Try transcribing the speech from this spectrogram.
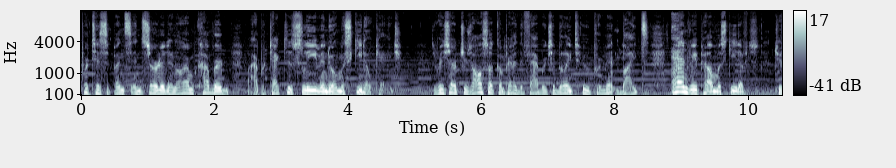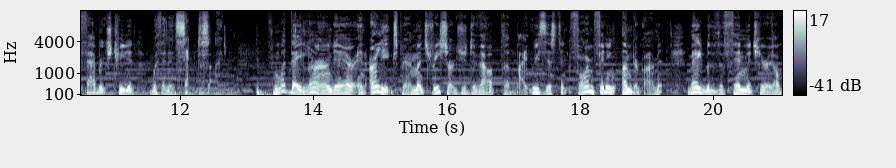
participants inserted an arm covered by a protective sleeve into a mosquito cage. The researchers also compared the fabric's ability to prevent bites and repel mosquitoes to fabrics treated with an insecticide. From what they learned in early experiments, researchers developed a bite resistant, form fitting undergarment made with the thin material,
